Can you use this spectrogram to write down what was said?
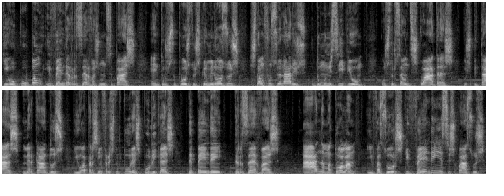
que ocupam e vendem reservas municipais. Entre os supostos criminosos estão funcionários do município, construção de esquadras, hospitais, mercados e outras infraestruturas públicas dependem de reservas Há na Matola invasores que vendem esses espaços,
